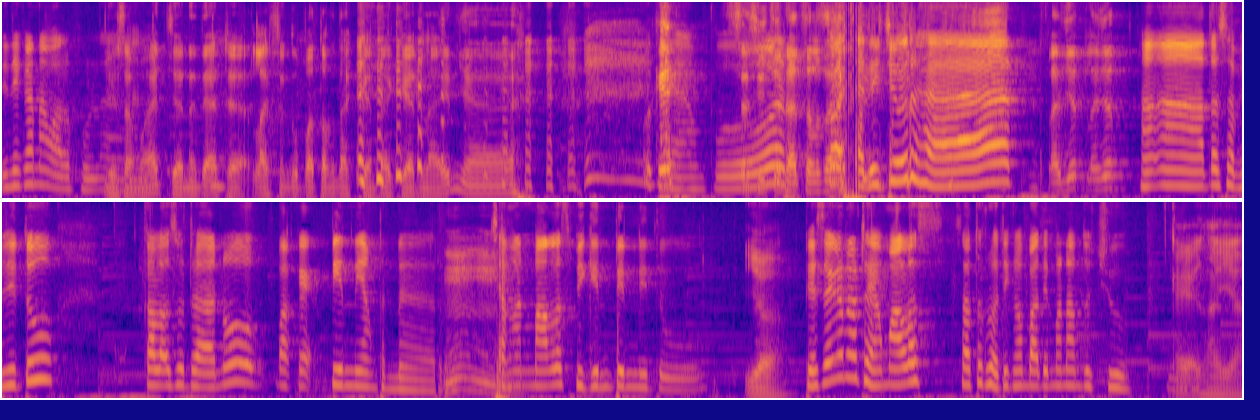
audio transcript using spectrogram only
Ini kan awal bulan. Ya sama aja nanti ada langsung kepotong tagihan-tagihan lainnya. Oke. Ya ampun. Sesi curhat selesai. Kok jadi curhat? Lanjut lanjut. Ha-ha, terus habis itu kalau sudah anu pakai pin yang benar. Hmm. Jangan males bikin pin itu. Ya, Biasanya kan ada yang males 1 2 3 4 5 6 7. kayak saya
